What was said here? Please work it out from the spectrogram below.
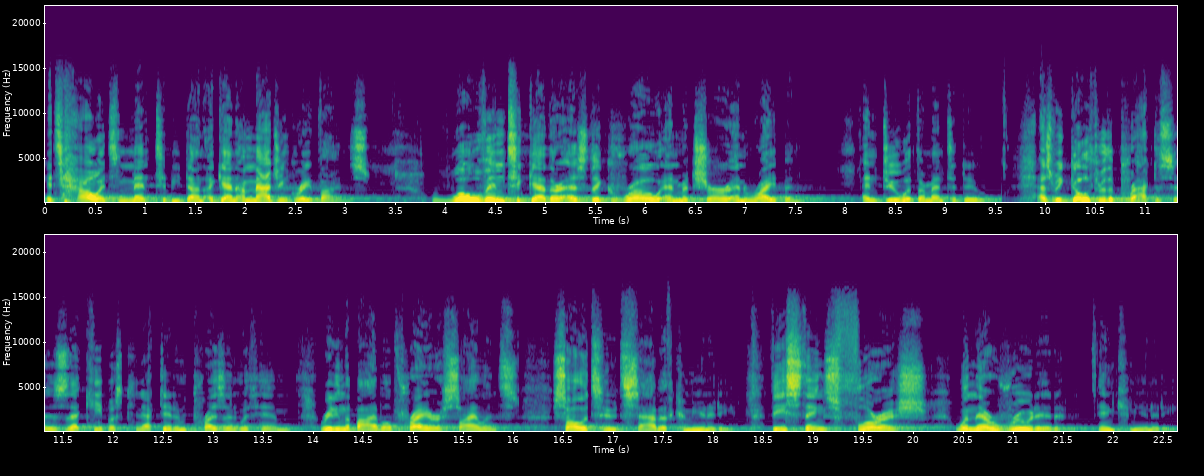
It's how it's meant to be done. Again, imagine grapevines woven together as they grow and mature and ripen and do what they're meant to do. As we go through the practices that keep us connected and present with Him, reading the Bible, prayer, silence, solitude, Sabbath, community, these things flourish when they're rooted in community.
